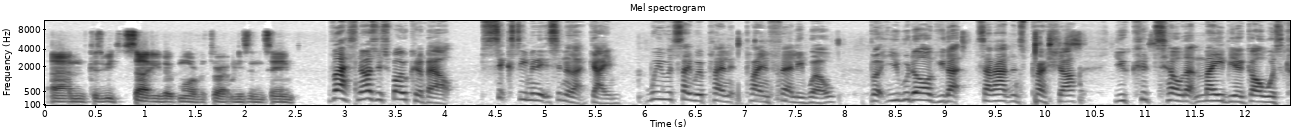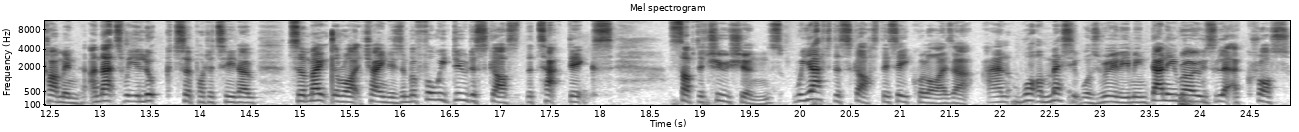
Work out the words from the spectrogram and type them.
because um, we certainly look more of a threat when he's in the team. Vass, now as we've spoken about, 60 minutes into that game, we would say we're playing playing fairly well, but you would argue that Southampton's pressure, you could tell that maybe a goal was coming, and that's where you look to Pochettino to make the right changes. And before we do discuss the tactics substitutions, we have to discuss this equaliser and what a mess it was, really. I mean, Danny Rose let a cross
